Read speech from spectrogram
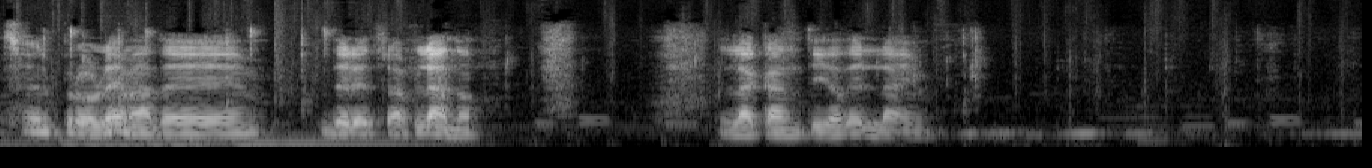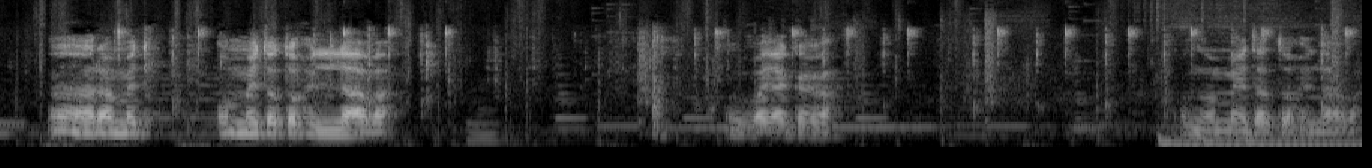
es el problema de, del extraplano. La cantidad de slime. Ah, ahora meto, os meto a todos en lava. Os vaya a cagar. Os meta a todos en lava.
